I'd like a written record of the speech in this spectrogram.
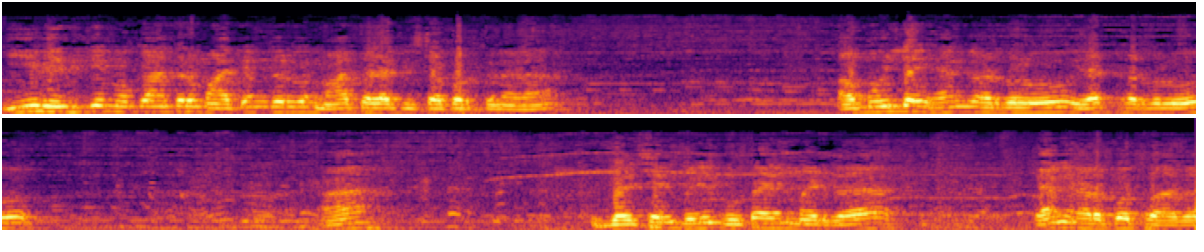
ಈ ವೇದಿಕೆ ಮುಖಾಂತರ ಮಾಧ್ಯಮದವ್ರಿಗೆ ಮಾತಾಡಕ್ ಇಷ್ಟಪಡ್ತೇನೆ ಅಮೂಲ್ಯ ಹೆಂಗ್ ಹಡ್ದಳು ಎಟ್ ಹಡ್ದಳು? ಆ? ಬೆಳ್ಸನ್ ಬೆಳಿಗ್ಗೆ ಊಟ ಏನ್ ಮಾಡಿದ? ಹೆಂಗ್ ನಡ್ಕೋತ ಹೋದ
